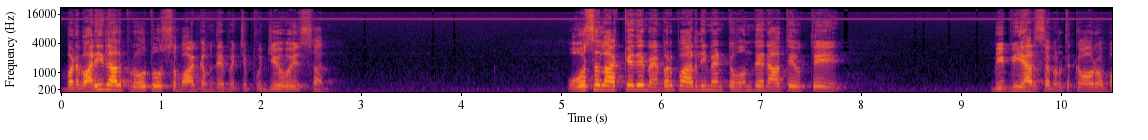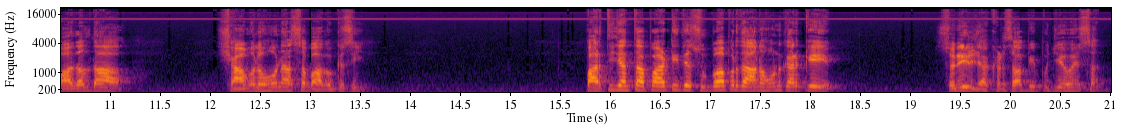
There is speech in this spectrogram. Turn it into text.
ਬਨਵਾਰੀ ਲਾਲ ਪ੍ਰੋਹਤ ਉਸ ਸਮਾਗਮ ਦੇ ਵਿੱਚ ਪੁੱਜੇ ਹੋਏ ਸਨ। ਉਸ ਇਲਾਕੇ ਦੇ ਮੈਂਬਰ ਪਾਰਲੀਮੈਂਟ ਹੋਣ ਦੇ ਨਾਤੇ ਉੱਤੇ ਬੀਬੀ ਹਰਸਿਮਰਤ ਕੌਰ ਬਾਦਲ ਦਾ ਸ਼ਾਮਲ ਹੋਣਾ ਸੁਭਾਵਿਕ ਸੀ। ਭਾਰਤੀ ਜਨਤਾ ਪਾਰਟੀ ਦੇ ਸੂਬਾ ਪ੍ਰਧਾਨ ਹੋਣ ਕਰਕੇ ਸੁਨੀਲ ਜਾਖੜ ਸਾਹਿਬ ਵੀ ਪੁੱਜੇ ਹੋਏ ਸਨ।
